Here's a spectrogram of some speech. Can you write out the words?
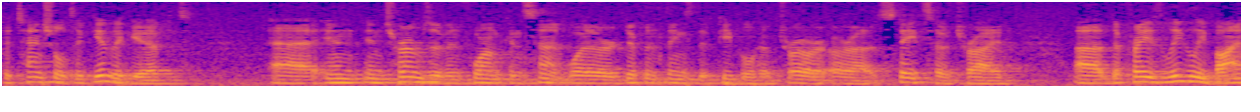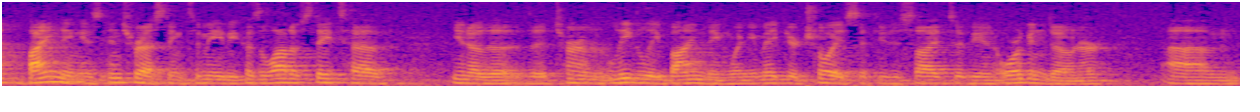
potential to give a gift uh, in, in terms of informed consent, what are different things that people have tried or, uh, states have tried. Uh, the phrase legally binding is interesting to me because a lot of states have, you know, the, term legally binding when you make your choice if you decide to be an organ donor. Um,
